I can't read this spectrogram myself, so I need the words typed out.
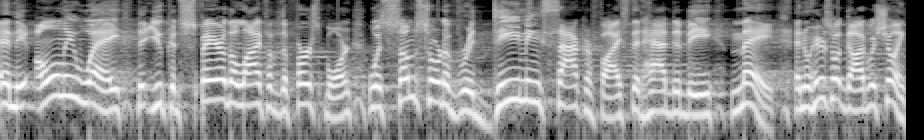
And the only way that you could spare the life of the firstborn was some sort of redeeming sacrifice that had to be made. And here's what God was showing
